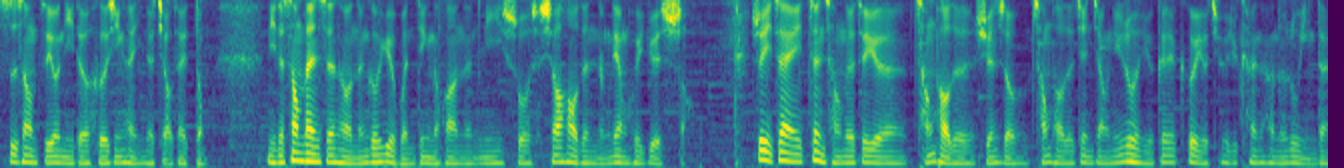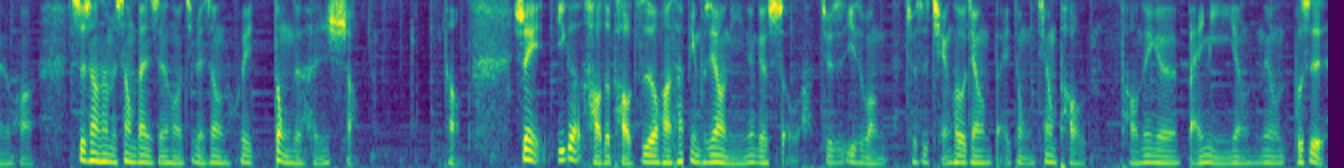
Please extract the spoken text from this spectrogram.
事实上只有你的核心和你的脚在动，你的上半身哈能够越稳定的话呢，你所消耗的能量会越少。所以在正常的这个长跑的选手、长跑的健将，你如果有各各位有机会去看他的录影带的话，事实上他们上半身哈基本上会动得很少。好，所以一个好的跑姿的话，它并不是要你那个手啊，就是一直往就是前后这样摆动，像跑跑那个百米一样那种，不是。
